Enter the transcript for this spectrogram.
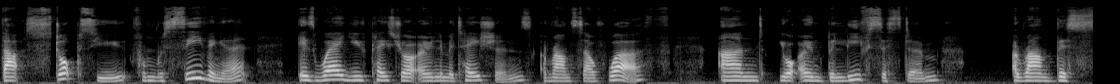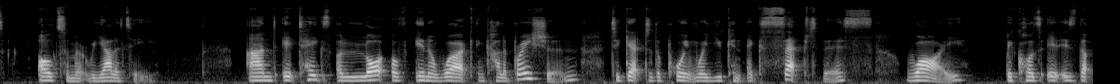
that stops you from receiving it is where you've placed your own limitations around self worth and your own belief system around this ultimate reality. And it takes a lot of inner work and calibration to get to the point where you can accept this. Why? Because it is the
